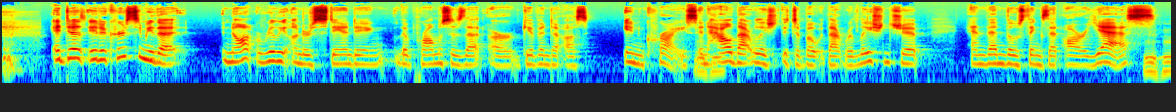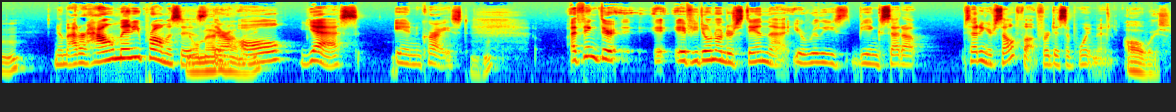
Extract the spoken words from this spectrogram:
Yeah. it does. It occurs to me that not really understanding the promises that are given to us in Christ mm-hmm. and how that relation it's about that relationship and then those things that are yes. Mm-hmm. No matter how many promises, no they're all yes in Christ. Mm-hmm. I think there if you don't understand that, you're really being set up setting yourself up for disappointment. Always.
